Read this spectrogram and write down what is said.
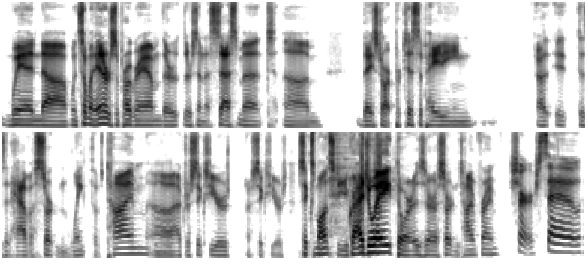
when uh, when someone enters the program, there there's an assessment. Um, they start participating. Uh, it, does it have a certain length of time uh, Mhm. after six years or six years, six months? Do you graduate, or is there a certain time frame? Sure. So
